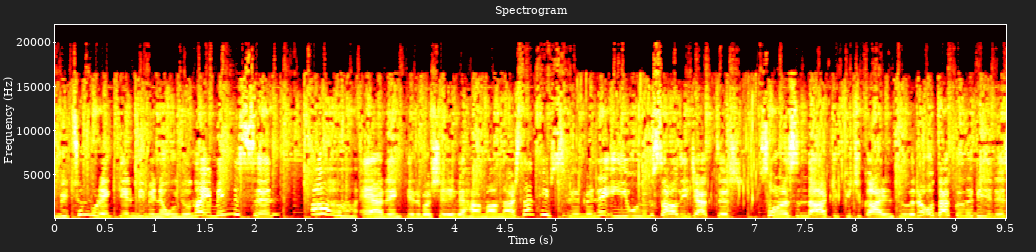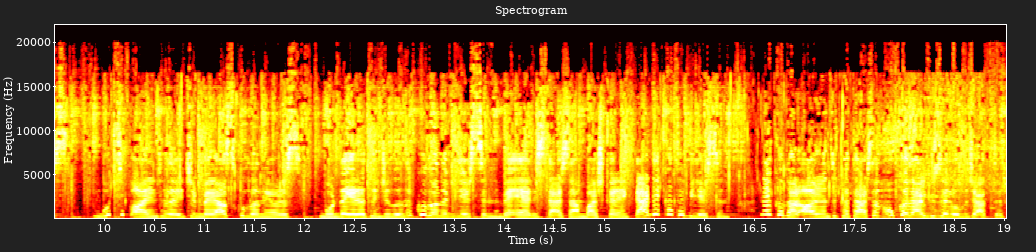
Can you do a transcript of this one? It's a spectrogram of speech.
Bütün bu renklerin birbirine uyduğuna emin misin? Ah, eğer renkleri başarıyla harmanlarsan hepsi birbirine iyi uyum sağlayacaktır. Sonrasında artık küçük ayrıntılara odaklanabiliriz. Bu tip ayrıntılar için beyaz kullanıyoruz. Burada yaratıcılığını kullanabilirsin ve eğer istersen başka renkler de katabilirsin. Ne kadar ayrıntı katarsan o kadar güzel olacaktır.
